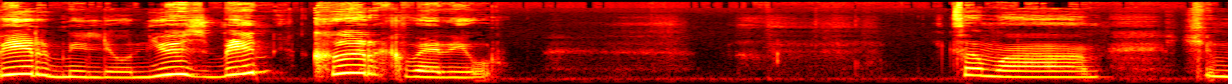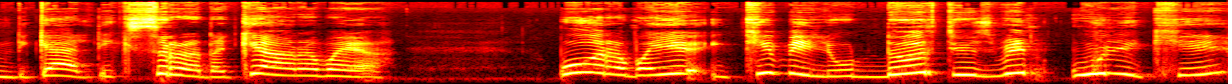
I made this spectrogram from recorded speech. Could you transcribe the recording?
1 milyon 100 bin 40 veriyorum. Tamam. Şimdi geldik sıradaki arabaya. Bu arabayı 2 milyon 400 bin 12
